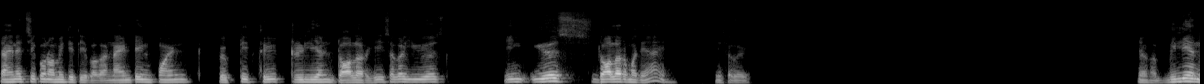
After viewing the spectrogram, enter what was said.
चायनाची इकॉनॉमी किती बघा? Nineteen point fifty three trillion dollar. ही सगळं U S in U S डॉलरमध्ये आहे ही सगळी. Billion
